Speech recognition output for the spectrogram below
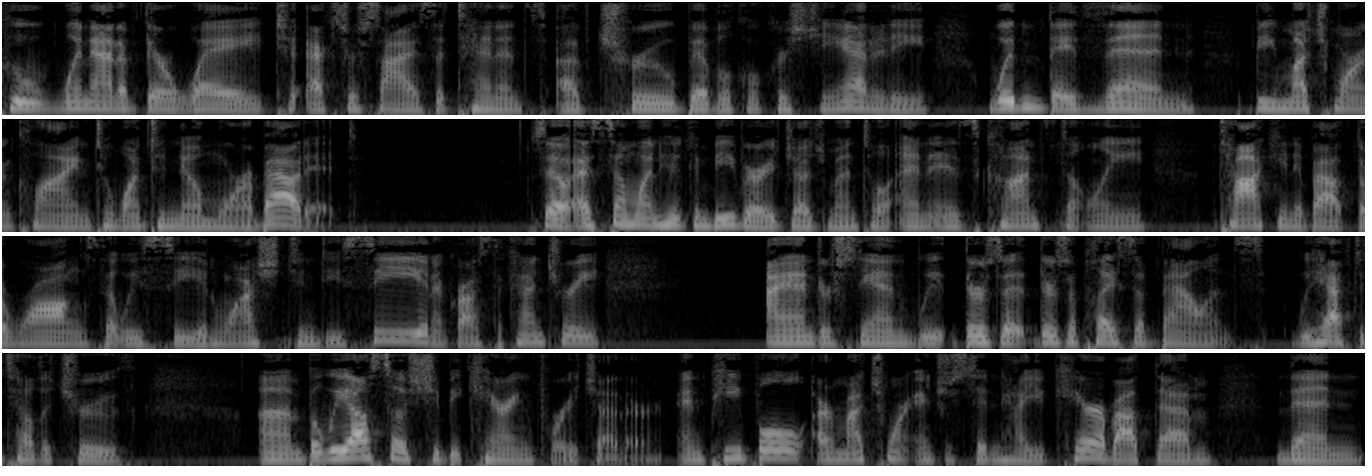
who went out of their way to exercise the tenets of true biblical Christianity, wouldn't they then be much more inclined to want to know more about it? So, as someone who can be very judgmental and is constantly talking about the wrongs that we see in Washington D.C. and across the country, I understand we there's a there's a place of balance. We have to tell the truth. Um, but we also should be caring for each other. And people are much more interested in how you care about them than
